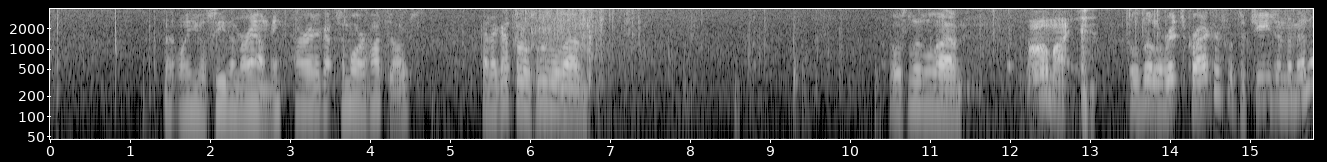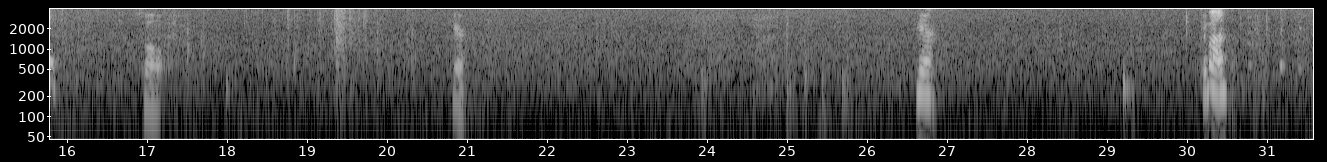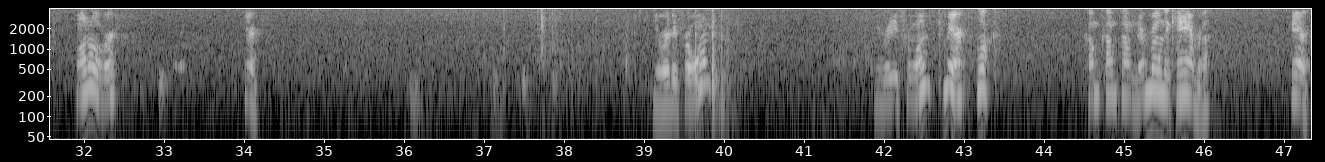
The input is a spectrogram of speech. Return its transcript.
That way you'll see them around me. Alright, I got some more hot dogs. And I got those little, um, those little, um, oh my, those little Ritz crackers with the cheese in the middle. So, Here. Here. Come on. Come on over. Here. You ready for one? You ready for one? Come here, look. Come, come, come. Never mind the camera. Here.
